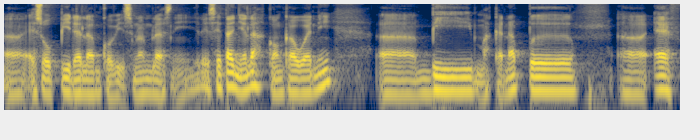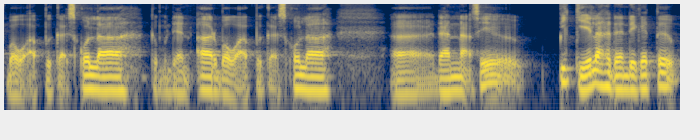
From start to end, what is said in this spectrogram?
uh, SOP dalam COVID-19 ni. Jadi saya tanyalah kawan-kawan ni uh, B makan apa, uh, F bawa apa kat sekolah, kemudian R bawa apa kat sekolah. Uh, dan anak saya fikirlah dan dia kata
